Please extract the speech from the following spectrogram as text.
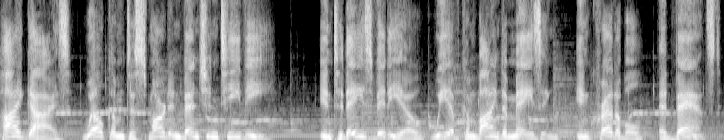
Hi guys, welcome to Smart Invention TV. In today's video, we have combined amazing, incredible, advanced,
